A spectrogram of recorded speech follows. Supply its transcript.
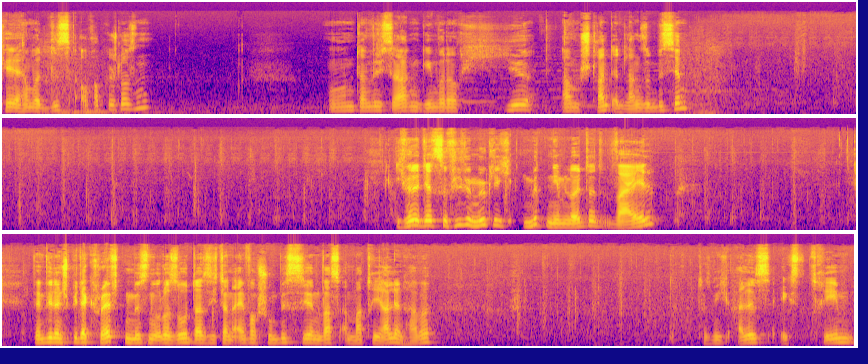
Okay, dann haben wir das auch abgeschlossen. Und dann würde ich sagen, gehen wir doch hier am Strand entlang so ein bisschen. Ich werde jetzt so viel wie möglich mitnehmen, Leute, weil wenn wir dann später craften müssen oder so, dass ich dann einfach schon ein bisschen was an Materialien habe. Dass mich alles extrem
